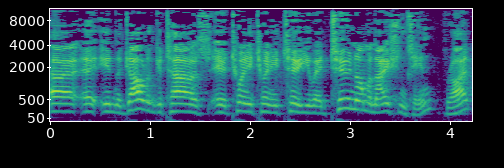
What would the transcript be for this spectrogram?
uh, uh, in the Golden Guitars uh, 2022. You had two nominations in, right?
